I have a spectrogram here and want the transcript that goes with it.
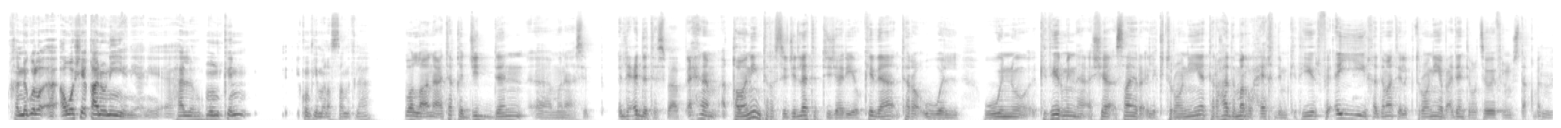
خلينا نقول أول شيء قانونيا يعني هل ممكن يكون في منصة مثلها؟ والله أنا أعتقد جدا مناسب لعدة أسباب، إحنا قوانين ترى السجلات التجارية وكذا ترى وال... وإنه كثير منها أشياء صايرة إلكترونية ترى هذا مرة حيخدم كثير في أي خدمات إلكترونية بعدين تبغى تسويها في المستقبل. مم.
